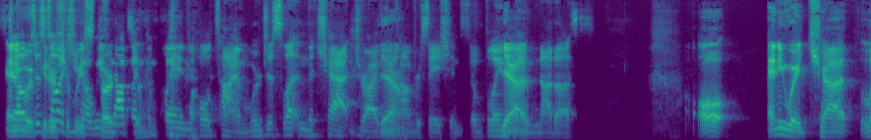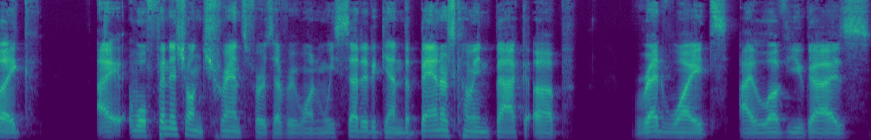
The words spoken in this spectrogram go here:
Stell, anyway, just Peter, to let should you we know, we've start not been to- complaining the whole time. We're just letting the chat drive Yeah. the conversation. So blame them, not us. all anyway chat like i will finish on transfers everyone we said it again the banner's coming back up red white i love you guys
